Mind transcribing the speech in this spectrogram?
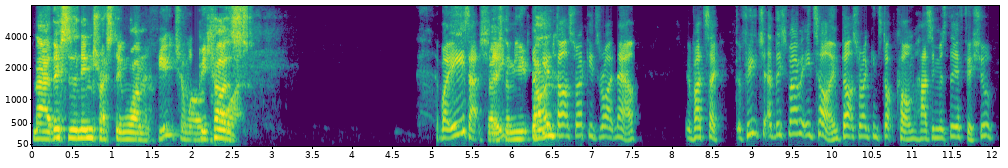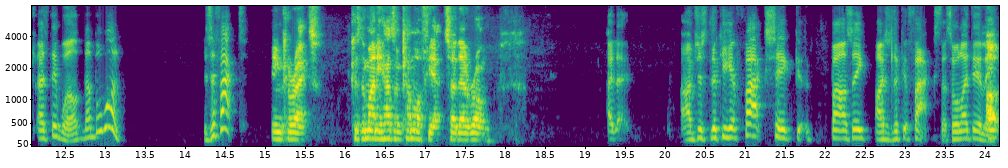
Now, this is an interesting one the future world because But he is actually There's the mute button. Darts Rankings right now. If I'd say the future at this moment in time, dartsrankings.com has him as the official as the world number one. It's a fact. incorrect because the money hasn't come off yet, so they're wrong. I, uh, I'm just looking at facts here, Barzy. I just look at facts. That's all I do. Lee. Oh,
